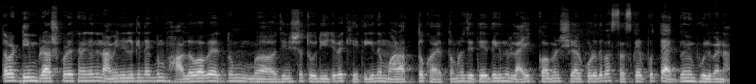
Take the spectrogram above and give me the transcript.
তারপর ডিম ব্রাশ করে এখানে কিন্তু নামিয়ে নিলে কিন্তু একদম ভালোভাবে একদম জিনিসটা তৈরি হয়ে যাবে, খেতে কিন্তু মারাত্মক হয়। তোমরা যেতে যেতে কিন্তু লাইক কমেন্ট শেয়ার করে দেবে সাবস্ক্রাইব করতে একদমই ভুলবে না।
